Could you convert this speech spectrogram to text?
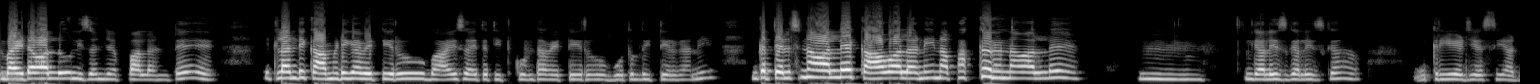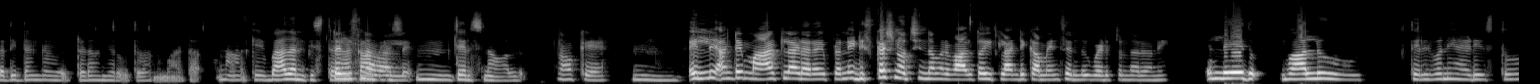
బయట వాళ్ళు నిజం చెప్పాలంటే ఇట్లాంటి కామెడీగా పెట్టిరు బాయ్స్ అయితే తిట్టుకుంటా పెట్టిరు బూతులు తిట్టిరు కానీ ఇంకా తెలిసిన వాళ్ళే కావాలని నా పక్కన ఉన్న వాళ్ళే గలీజ్ గలీజ్గా క్రియేట్ చేసి అడ్డదిడ్డంగా పెట్టడం జరుగుతుంది అనమాట నాకే బాధ అనిపిస్తుంది తెలిసిన. వాళ్ళే. ఓకే. వెళ్ళి అంటే మాట్లాడారా ఎప్పుడన్నా డిస్కషన్ వచ్చిందా మరి వాళ్ళతో ఇట్లాంటి కమెంట్స్ ఎందుకు పెడుతున్నారు అని లేదు. వాళ్ళు తెలియని ఐడీస్తో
